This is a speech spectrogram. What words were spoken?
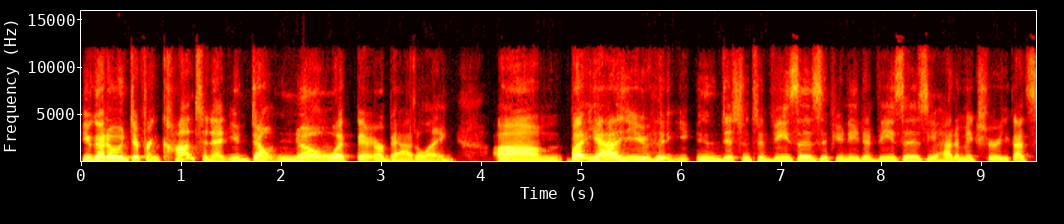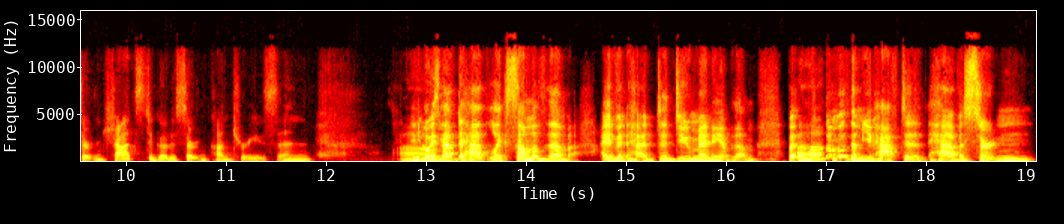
you go to a different continent, you don't know what they're battling. Um, but yeah, you in addition to visas, if you needed visas, you had to make sure you got certain shots to go to certain countries. And you always have um, to have like some of them. I haven't had to do many of them, but Uh-huh. some of them you have to have a certain.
